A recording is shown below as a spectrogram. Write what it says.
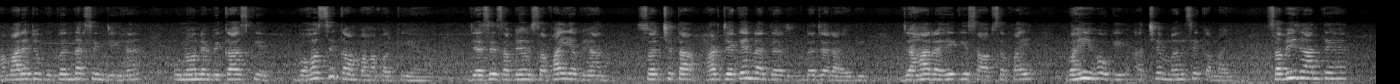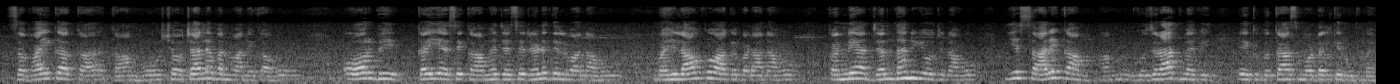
हमारे जो भूपेंद्र सिंह जी हैं उन्होंने विकास के बहुत से काम वहाँ पर किए हैं। जैसे सब सफ़ाई अभियान स्वच्छता हर जगह नज़र नज़र आएगी। जहाँ रहेगी साफ़ सफ़ाई वही होगी अच्छे मन से कमाई। सभी जानते हैं सफ़ाई का, का काम हो शौचालय बनवाने का हो और भी कई ऐसे काम हैं जैसे ऋण दिलवाना हो महिलाओं को आगे बढ़ाना हो कन्या जनधन योजना हो ये सारे काम हम गुजरात में भी एक विकास मॉडल के रूप में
